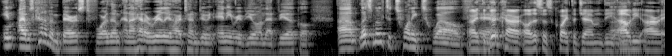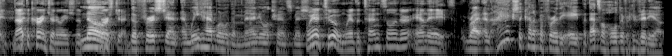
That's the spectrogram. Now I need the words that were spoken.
in, I was kind of embarrassed for them and I had a really hard time doing any review on that vehicle um, let's move to 2012 All right, the good car. Oh, this was quite the gem. The Audi R8, not the current generation, the Uh, no first gen. the first gen and we had one with a manual transmission we had two of them. We had the 10 cylinder and the 8. Right, and I actually kind of prefer the eight, but that's a whole different video.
